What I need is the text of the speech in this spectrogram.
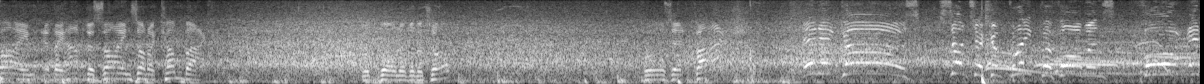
Time if they have designs on a comeback. Good ball over the top. Pulls it back. In it goes! Such a complete performance. Four in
